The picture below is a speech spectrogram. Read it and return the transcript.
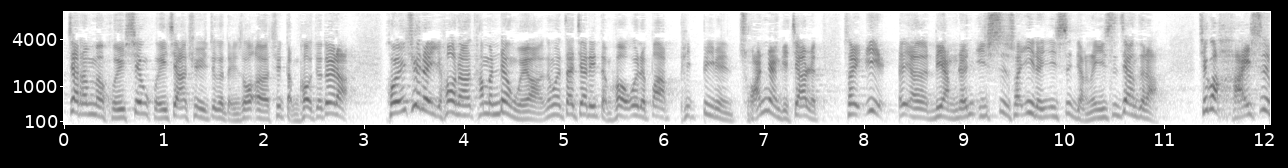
叫他们回先回家去，这个等于说呃去等候就对了。回去了以后呢，他们认为啊，那么在家里等候，为了怕避避免传染给家人，所以一呃两人一室，算一人一室，两人一室这样子啦。结果还是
